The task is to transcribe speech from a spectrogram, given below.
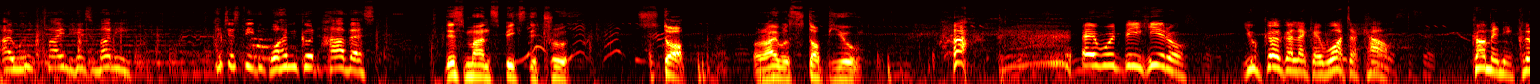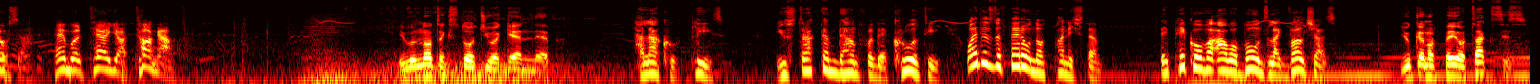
I will find his money. I just need one good harvest. This man speaks the truth. Stop, or I will stop you. Ha! A would-be hero. You gurgle like a water cow. Come any closer, and we'll tear your tongue out. He will not extort you again, Neb. Halakuf, please. You struck them down for their cruelty. Why does the Pharaoh not punish them? They pick over our bones like vultures. You cannot pay your taxes.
